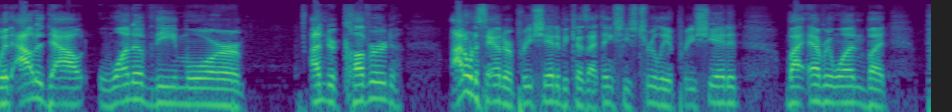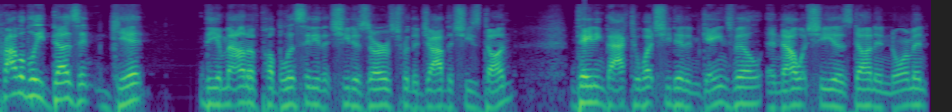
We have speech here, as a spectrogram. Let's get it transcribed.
without a doubt, one of the more undercovered. I don't want to say underappreciated because I think she's truly appreciated by everyone, but probably doesn't get the amount of publicity that she deserves for the job that she's done dating back to what she did in Gainesville and now what she has done in Norman.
